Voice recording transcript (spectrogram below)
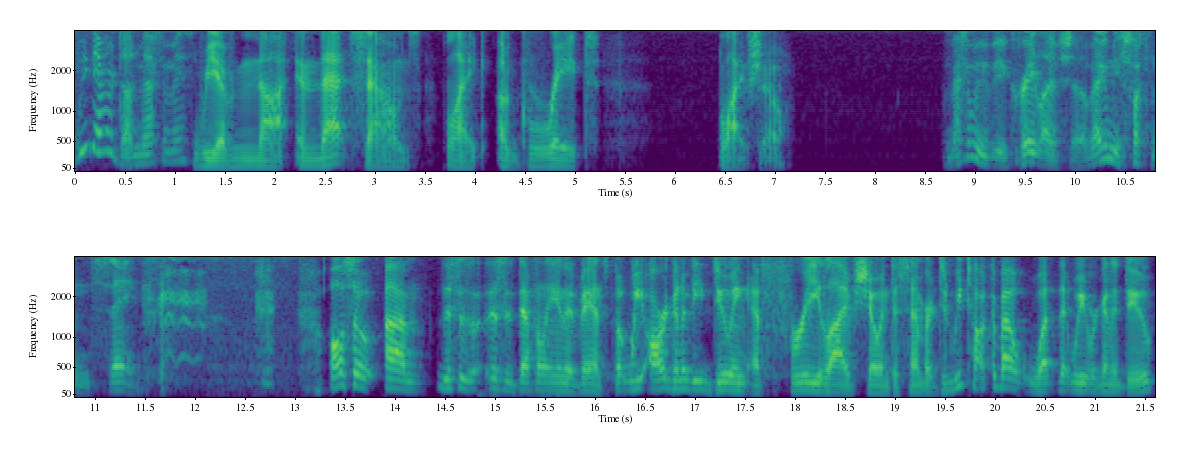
Have we never done Mac and Me? We have not, and that sounds like a great live show. Mac and Me would be a great live show. Mac and Me's fucking insane. Also, um, this is this is definitely in advance, but we are going to be doing a free live show in December. Did we talk about what that we were going to do?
